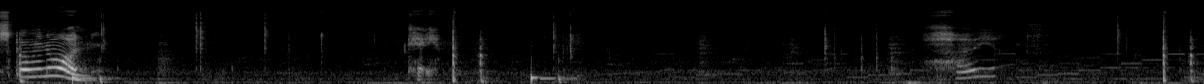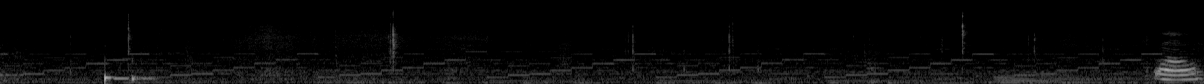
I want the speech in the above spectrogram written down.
What's going on? Okay. Hurry. Whoa.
